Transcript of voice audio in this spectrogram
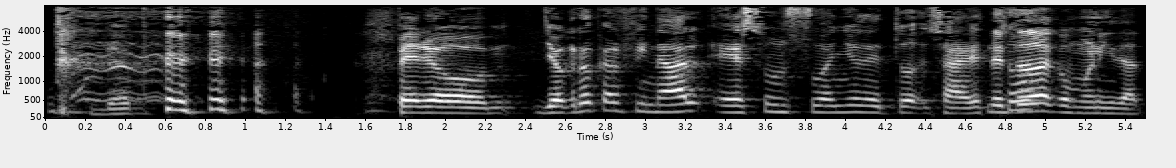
De- Pero yo creo que al final es un sueño de todo. O sea, esto- De toda comunidad.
